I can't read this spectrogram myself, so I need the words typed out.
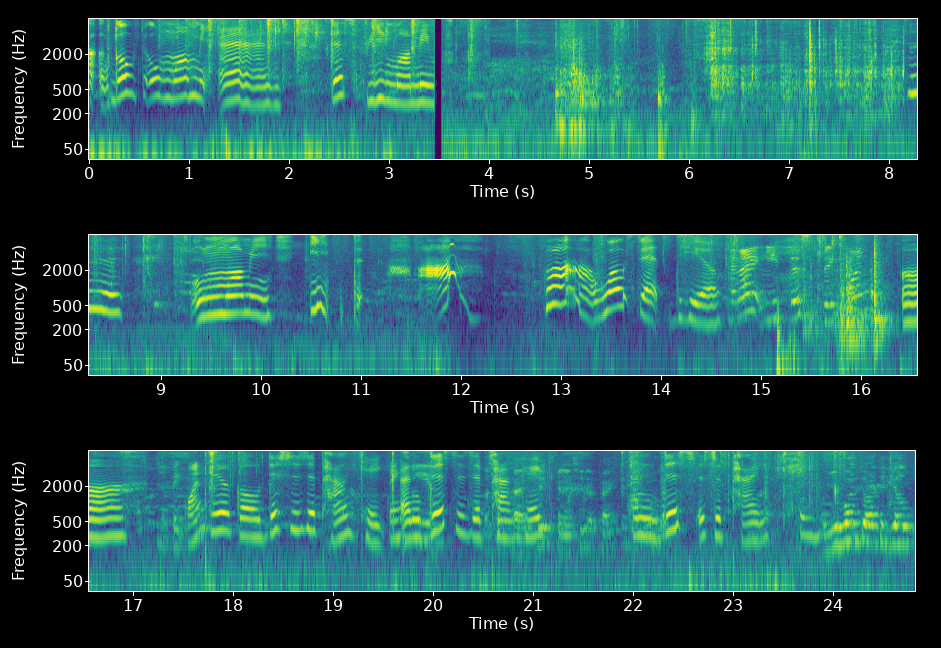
uh, go to mommy and just feed mommy. mommy, eat. Ah, ah, what's that here? Can I eat this big one? Uh, The big one? here you go. This is a pancake, Thank and you. this is a pancake, Can I see the pancake? and this is a pancake. You want to article?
